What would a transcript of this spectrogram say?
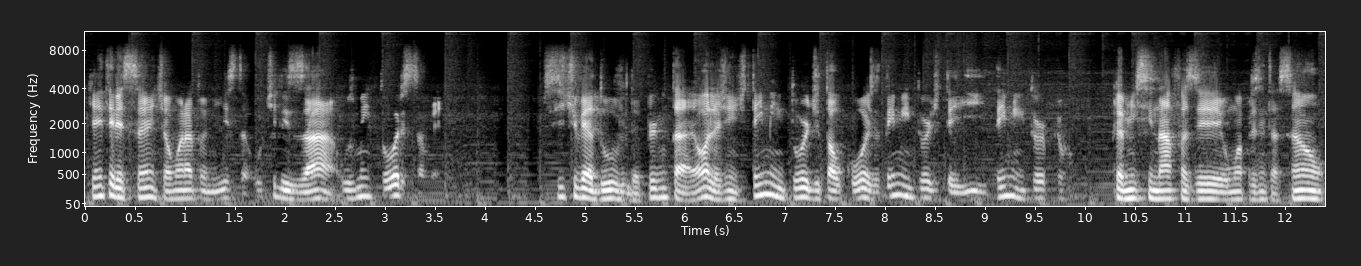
O que é interessante ao maratonista utilizar os mentores também. se tiver dúvida, perguntar: olha, gente, tem mentor de tal coisa? Tem mentor de TI? Tem mentor para me ensinar a fazer uma apresentação?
